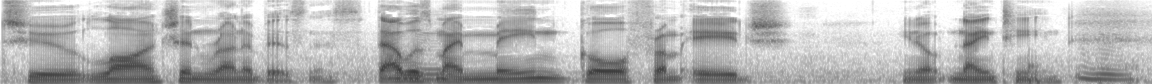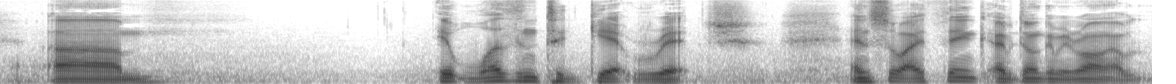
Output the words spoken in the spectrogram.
to launch and run a business. That was my main goal from age, you know, 19. Um, it wasn't to get rich. And so I think, uh, don't get me wrong, I would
